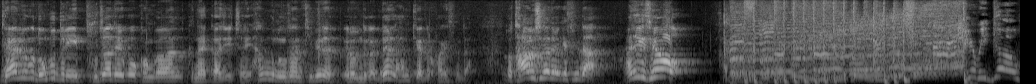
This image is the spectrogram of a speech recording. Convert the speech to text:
대한민국 농부들이 부자 되고 건강한 그날까지 저희 한국농산TV는 여러분들과 늘 함께 하도록 하겠습니다. 또 다음 시간에 뵙겠습니다. 안녕히 계세요! Here we go.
